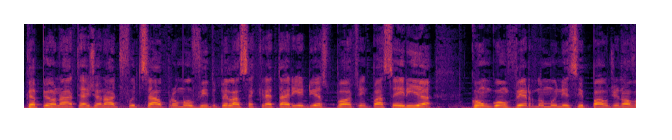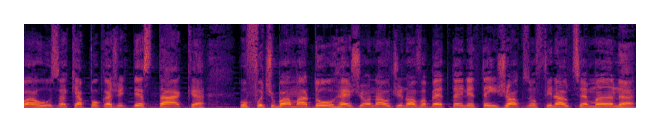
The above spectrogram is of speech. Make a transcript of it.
Campeonato Regional de Futsal promovido pela Secretaria de Esporte em parceria com o governo municipal de Nova Rússia. Daqui a pouco a gente destaca. O futebol amador regional de Nova Betânia tem jogos no final de semana.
